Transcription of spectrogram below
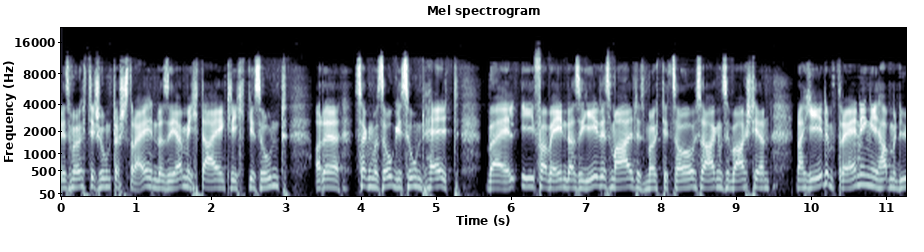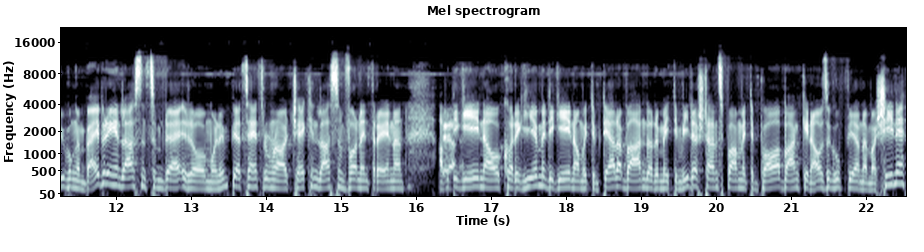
das möchte ich unterstreichen, dass er mich da eigentlich gesund oder sagen wir so gesund hält, weil ich verwende also jedes Mal, das möchte ich jetzt auch sagen, Sebastian, nach jedem Training, ich habe mir die Übungen beibringen lassen, zum also im Olympiazentrum auch checken lassen von den Trainern, aber ja. die gehen auch, korrigieren mir, die gehen auch mit dem Terraband oder mit dem Widerstandsband, mit dem Powerbank genauso gut wie an der Maschine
